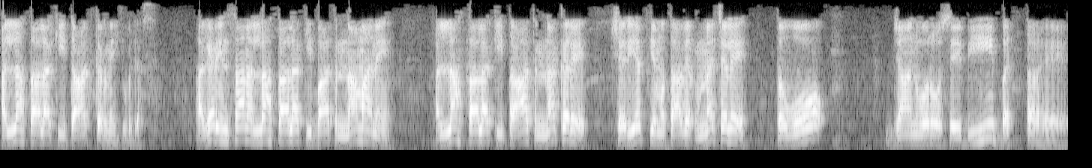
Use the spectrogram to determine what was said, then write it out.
اللہ تعالی کی اطاعت کرنے کی وجہ سے۔ اگر انسان اللہ تعالی کی بات نہ مانے اللہ تعالی کی اطاعت نہ کرے، شریعت کے مطابق نہ چلے، تو وہ جانوروں سے بھی بدتر ہے۔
